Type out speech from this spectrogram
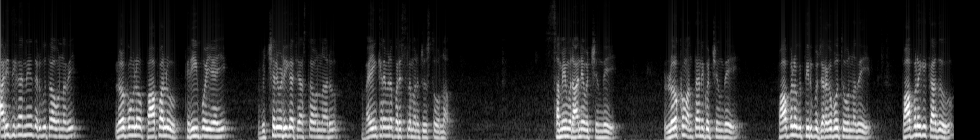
ఆ రీతిగానే జరుగుతూ ఉన్నది. లోకంలో పాపాలు పెరిగిపోయాయి విచ్చలవిడిగా చేస్తూ ఉన్నారు భయంకరమైన పరిస్థితులు మనం చూస్తూ ఉన్నాం. సమయం రానే వచ్చింది లోకం అంతానికి వచ్చింది పాపలకు తీర్పు జరగబోతూ ఉన్నది. పాపలకి కాదు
